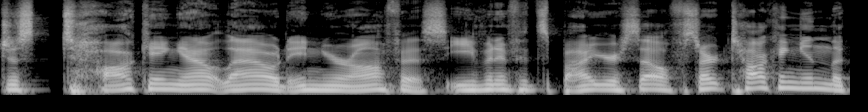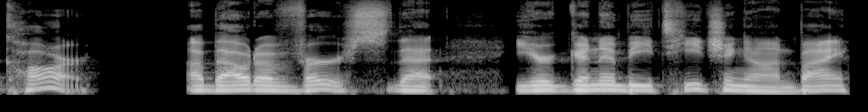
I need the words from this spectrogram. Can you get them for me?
just talking out loud in your office, even if it's by yourself. Start talking in the car about a verse that you're going to be teaching on by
